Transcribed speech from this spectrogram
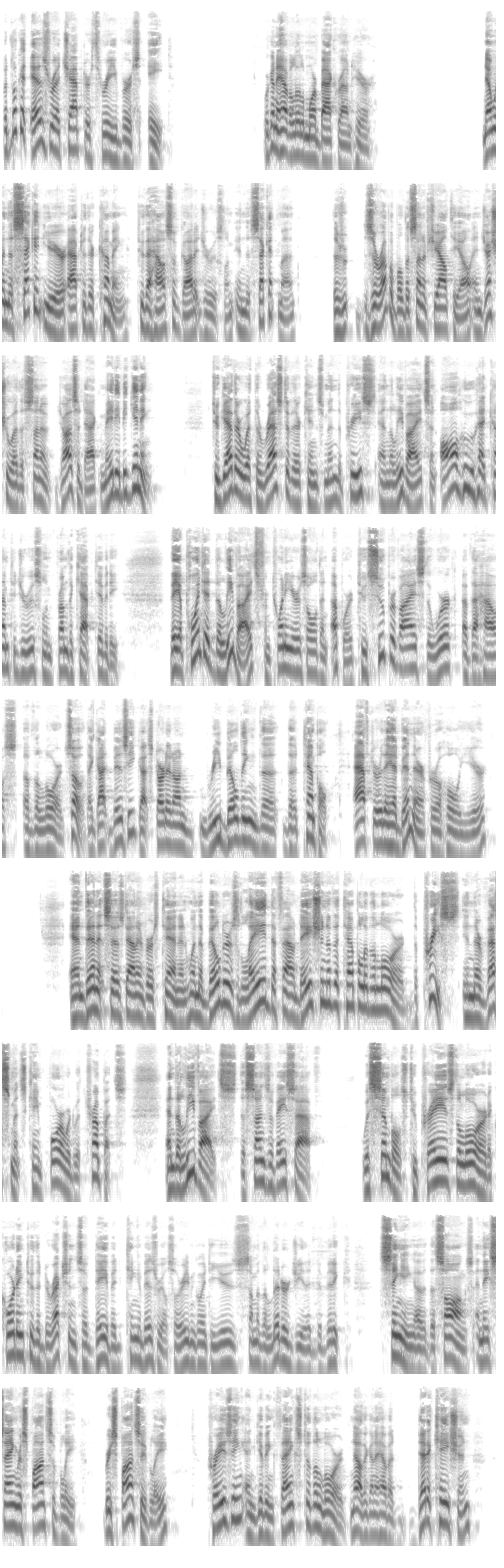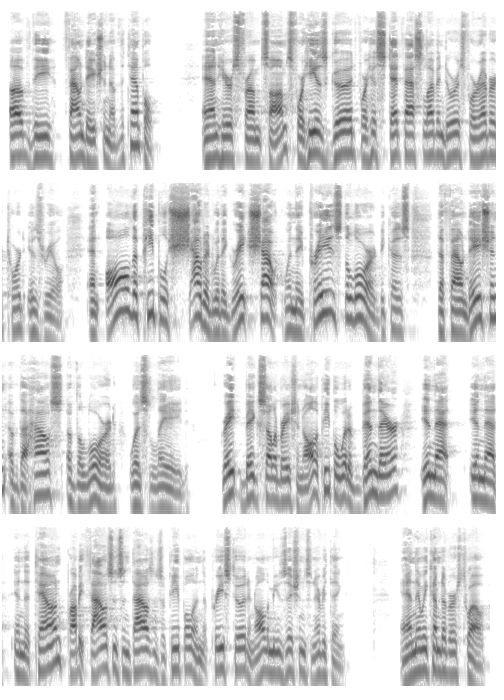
But look at Ezra chapter 3, verse 8. We're going to have a little more background here. Now, in the second year after their coming to the house of God at Jerusalem, in the second month, the Zerubbabel, the son of Shealtiel, and Jeshua, the son of Jozadak, made a beginning, together with the rest of their kinsmen, the priests and the Levites, and all who had come to Jerusalem from the captivity. They appointed the Levites from 20 years old and upward to supervise the work of the house of the Lord. So they got busy, got started on rebuilding the, the temple after they had been there for a whole year. And then it says down in verse 10, and when the builders laid the foundation of the temple of the Lord, the priests in their vestments came forward with trumpets, and the Levites, the sons of Asaph, with cymbals to praise the Lord according to the directions of David, king of Israel. So they're even going to use some of the liturgy, the Davidic singing of the songs. And they sang responsibly, responsively, praising and giving thanks to the Lord. Now they're going to have a dedication of the foundation of the temple. And here's from Psalms, for he is good, for his steadfast love endures forever toward Israel. And all the people shouted with a great shout when they praised the Lord because the foundation of the house of the Lord was laid. Great big celebration. All the people would have been there in that, in that, in the town, probably thousands and thousands of people and the priesthood and all the musicians and everything. And then we come to verse 12.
